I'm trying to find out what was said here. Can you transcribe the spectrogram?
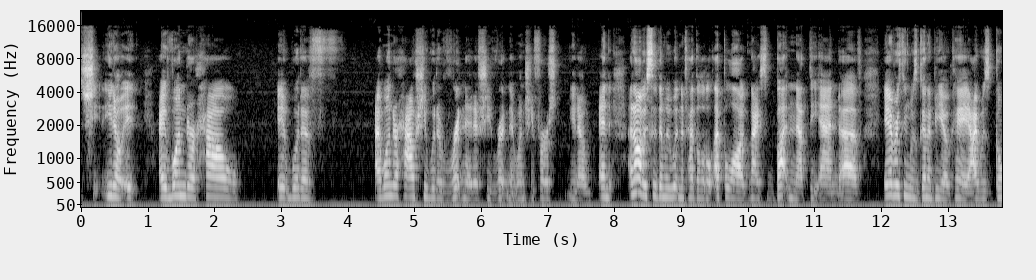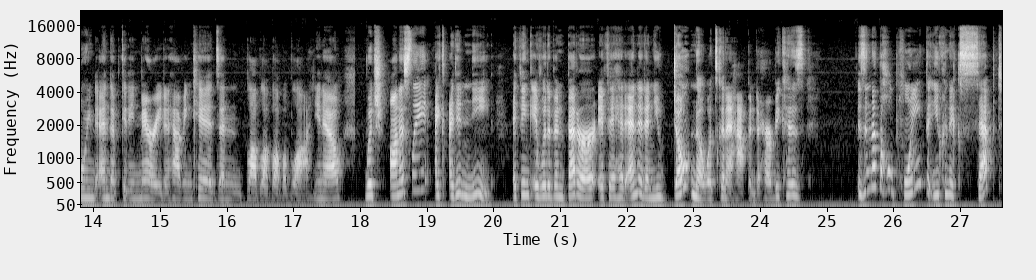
she you know it i wonder how it would have I wonder how she would have written it if she'd written it when she first, you know, and and obviously then we wouldn't have had the little epilogue nice button at the end of everything was going to be okay. I was going to end up getting married and having kids and blah blah blah blah blah, you know? Which honestly, I I didn't need. I think it would have been better if it had ended and you don't know what's going to happen to her because isn't that the whole point that you can accept?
